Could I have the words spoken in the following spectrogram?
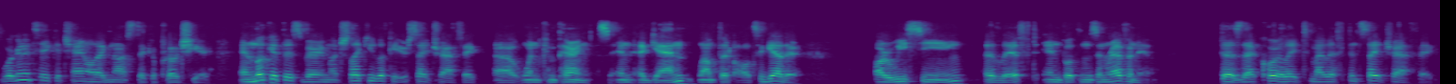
we're going to take a channel agnostic approach here and look at this very much like you look at your site traffic uh, when comparing this. And again, lump it all together. Are we seeing a lift in bookings and revenue? Does that correlate to my lift in site traffic?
